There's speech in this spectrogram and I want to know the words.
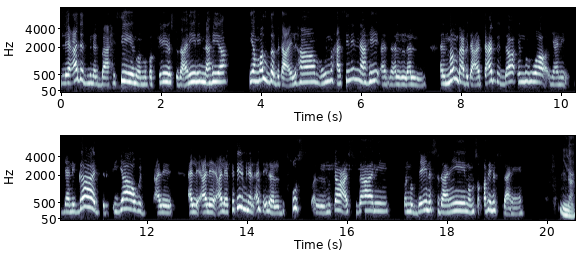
لعدد من الباحثين والمفكرين السودانيين انها هي هي مصدر بتاع إلهام وإنه حاسين انها هي المنبع بتاع التعدد ده إنه هو يعني يعني قادر يجاوب على على على كثير من الأسئلة اللي بتخص المجتمع السوداني والمبدعين السودانيين والمثقفين السودانيين. نعم.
